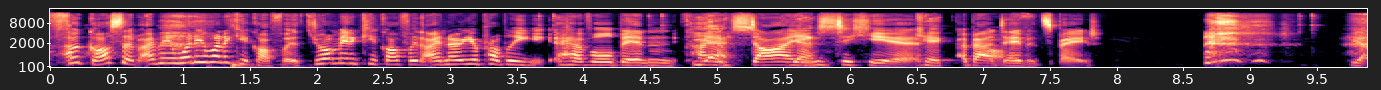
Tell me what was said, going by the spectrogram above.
for gossip, I mean, what do you want to kick off with? Do you want me to kick off with? I know you probably have all been kind Yes, of dying yes. to hear Kick about off. David Spade. Yeah.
